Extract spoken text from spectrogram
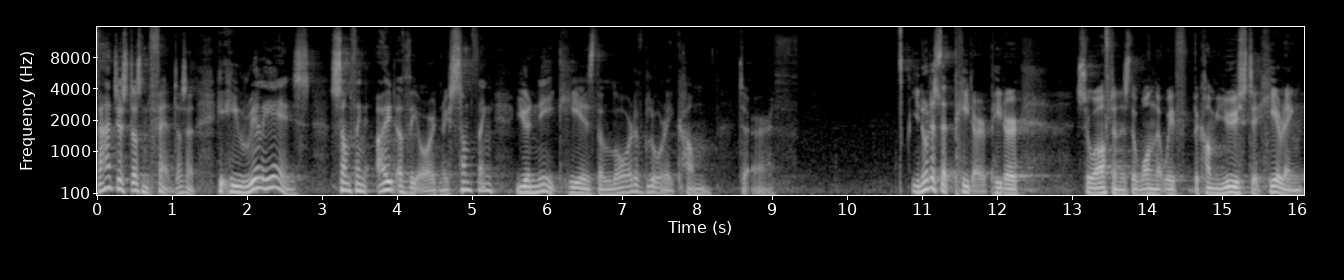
that just doesn't fit, does it? He, he really is something out of the ordinary, something unique. He is the Lord of glory come to earth. You notice that Peter, Peter so often is the one that we've become used to hearing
